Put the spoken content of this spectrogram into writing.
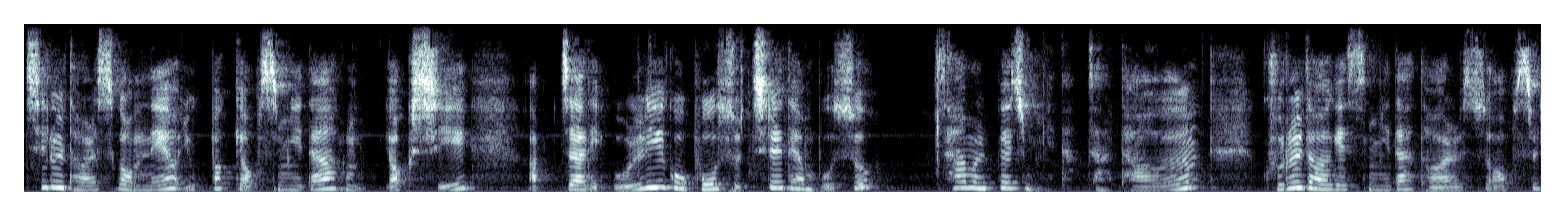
7을 더할 수가 없네요. 6밖에 없습니다. 그럼 역시 앞자리 올리고 보수 7에 대한 보수 3을 빼줍니다. 자 다음 9를 더하겠습니다. 더할 수 없을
